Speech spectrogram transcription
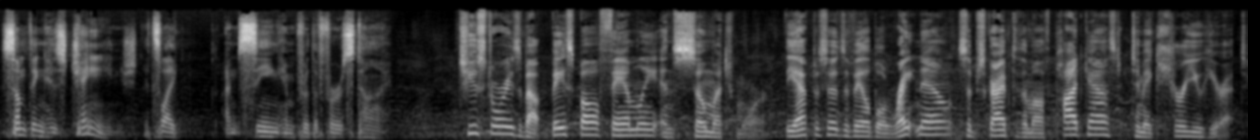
something has changed. It's like I'm seeing him for the first time. Two stories about baseball, family, and so much more. The episode's available right now. Subscribe to the Moth Podcast to make sure you hear it.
